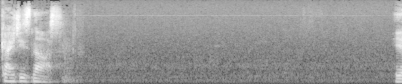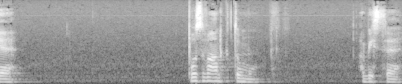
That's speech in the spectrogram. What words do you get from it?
Každý z nás je pozván k tomu, aby se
